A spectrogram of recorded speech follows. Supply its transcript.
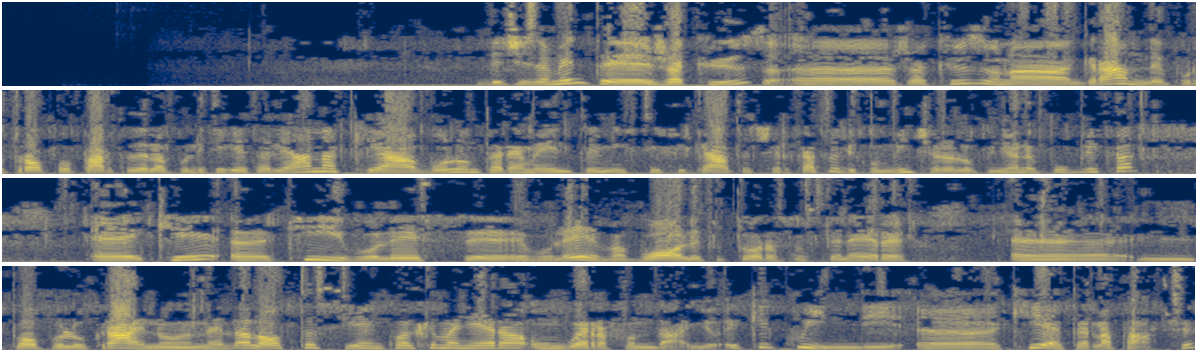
Decisamente j'accuse, uh, j'accuse una grande purtroppo parte della politica italiana che ha volontariamente mistificato e cercato di convincere l'opinione pubblica eh, che eh, chi volesse, voleva, vuole tuttora sostenere eh, il popolo ucraino nella lotta sia in qualche maniera un guerrafondaio e che quindi eh, chi è per la pace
